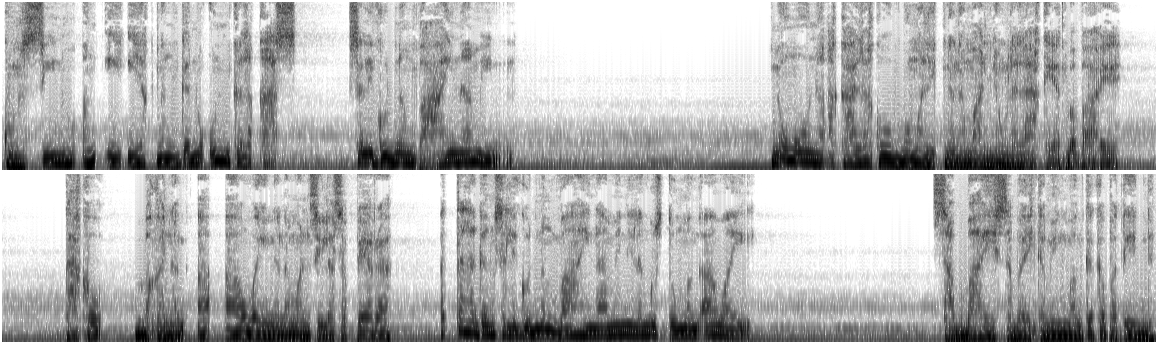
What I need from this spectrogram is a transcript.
kung sino ang iiyak ng ganoon kalakas sa likod ng bahay namin. Noong una akala ko bumalik na naman yung lalaki at babae. Baka nag-aaway na naman sila sa pera at talagang sa likod ng bahay namin nilang gustong mag-away. Sabay-sabay kaming magkakapatid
